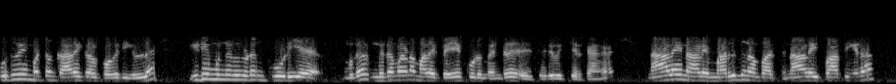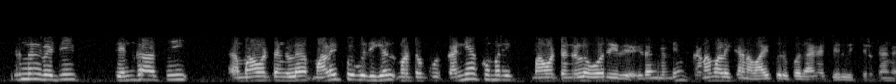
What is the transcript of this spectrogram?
புதுவை மற்றும் காரைக்கால் பகுதிகளில் இடிமின்னலுடன் கூடிய முதல் மிதமான மழை பெய்யக்கூடும் என்று தெரிவிச்சிருக்காங்க. நாளை நாளை மறுதினம் பார்த்து நாளை பாத்தீங்கன்னா திருநெல்வேலி தென்காசி மாவட்டங்கள்ல மலைப்பகுதிகள் மற்றும் கன்னியாகுமரி மாவட்டங்கள்ல ஓரிரு இடங்களிலும் கனமழைக்கான வாய்ப்பு இருப்பதாக தெரிவிச்சிருக்காங்க.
